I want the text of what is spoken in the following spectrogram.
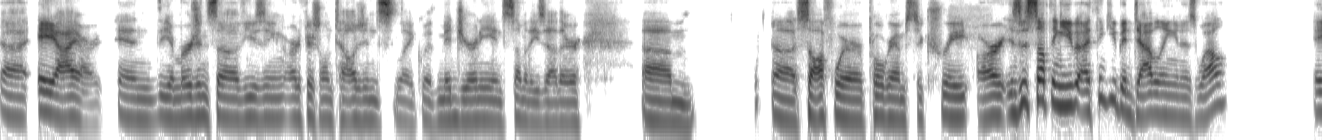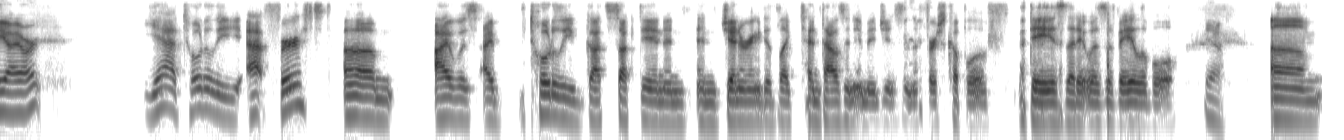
uh, AI art and the emergence of using artificial intelligence, like with Midjourney and some of these other um, uh, software programs to create art. Is this something you? I think you've been dabbling in as well. AI art. Yeah, totally. At first, um, I was I totally got sucked in and and generated like ten thousand images in the first couple of days that it was available. Yeah. um,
